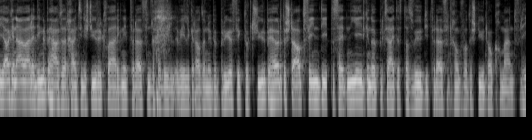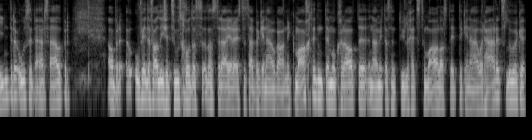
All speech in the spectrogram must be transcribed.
Ja, genau. Er hat immer behauptet, er könnte seine Steuererklärung nicht veröffentlichen, weil, weil gerade eine Überprüfung durch die Steuerbehörde stattfindet. Das hat nie irgendjemand gesagt, dass das würde die Veröffentlichung von der Steuerdokumente verhindern, außer er selber. Aber auf jeden Fall ist jetzt rausgekommen, dass, dass der IRS das eben genau gar nicht gemacht hat. Und Demokraten nehmen das natürlich jetzt zum Anlass, dort genauer herzuschauen.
